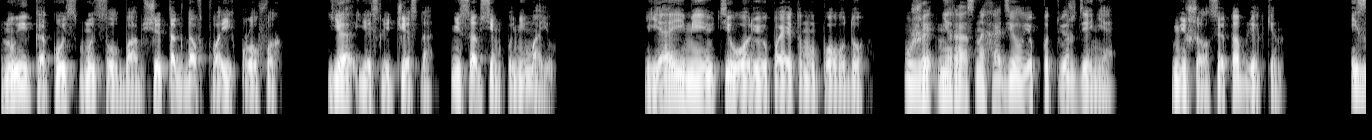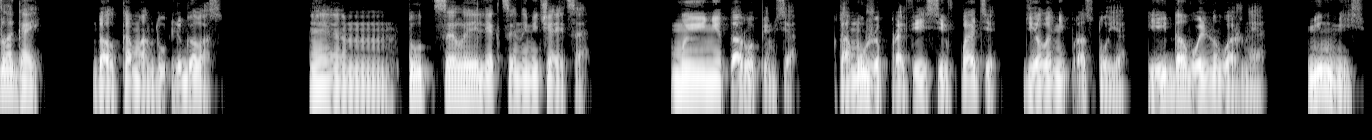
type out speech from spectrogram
Ну и какой смысл вообще тогда в твоих профах? Я, если честно, не совсем понимаю. Я имею теорию по этому поводу. Уже не раз находил ее подтверждение. Вмешался Таблеткин. Излагай. Дал команду Леголас. Эм, тут целая лекция намечается. Мы не торопимся. К тому же профессии в пати – дело непростое и довольно важное. Не мнись,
